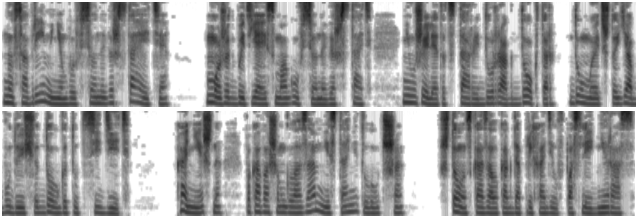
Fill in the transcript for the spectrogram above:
но со временем вы все наверстаете. Может быть, я и смогу все наверстать. Неужели этот старый дурак-доктор думает, что я буду еще долго тут сидеть? Конечно, пока вашим глазам не станет лучше. Что он сказал, когда приходил в последний раз?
